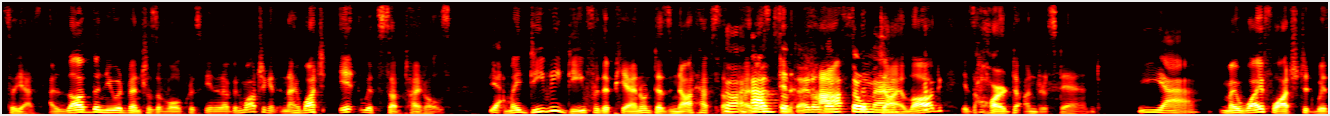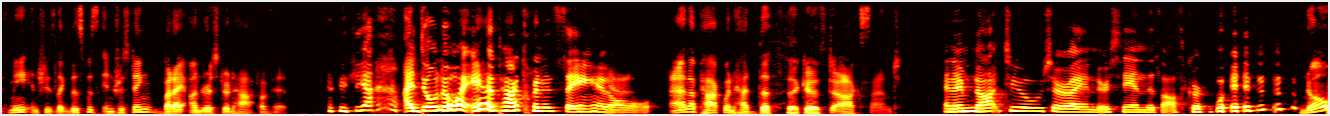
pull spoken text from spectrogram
So yes, I love the new Adventures of Old Christine, and I've been watching it, and I watch it with subtitles. Yeah. My DVD for the piano does not have not subtitles, have and subtitles. I'm half so the mad. dialogue is hard to understand. Yeah. My wife watched it with me, and she's like, "This was interesting, but I understood half of it." yeah. I don't know what Anna Paquin is saying at Yeah. all. Anna Paquin had the thickest accent. And I'm not too sure I understand this Oscar win. No,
